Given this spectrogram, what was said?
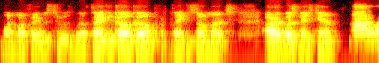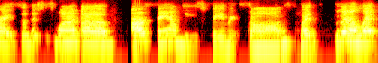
one of my favorites too as well. Thank you, Coco. Thank you so much. All right, what's next, Kim? All right. So this is one of our family's favorite songs, but we're gonna let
